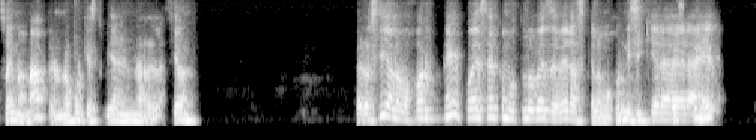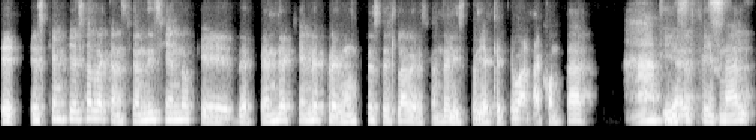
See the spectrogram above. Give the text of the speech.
soy mamá, pero no porque estuvieran en una relación. Pero sí, a lo mejor eh, puede ser como tú lo ves de veras, que a lo mejor ni siquiera Es era que- él. Eh, Es que empieza la canción diciendo que depende a quién le preguntes, es la versión de la historia que te van a contar. Ah, Y al final,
